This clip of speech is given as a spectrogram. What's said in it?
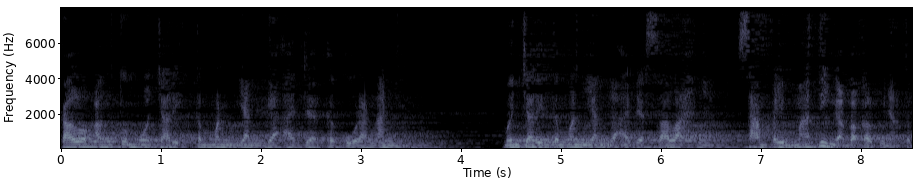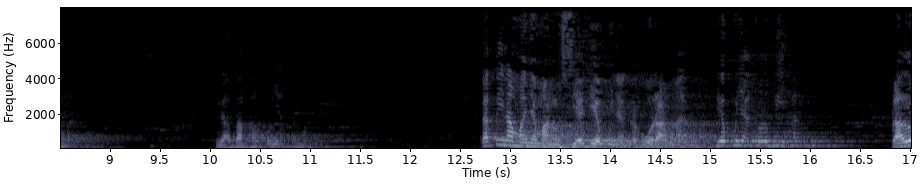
Kalau antum mau cari teman yang gak ada kekurangannya, mencari teman yang gak ada salahnya, sampai mati gak bakal punya teman. Gak bakal punya teman. Tapi namanya manusia, dia punya kekurangan, dia punya kelebihan. Lalu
